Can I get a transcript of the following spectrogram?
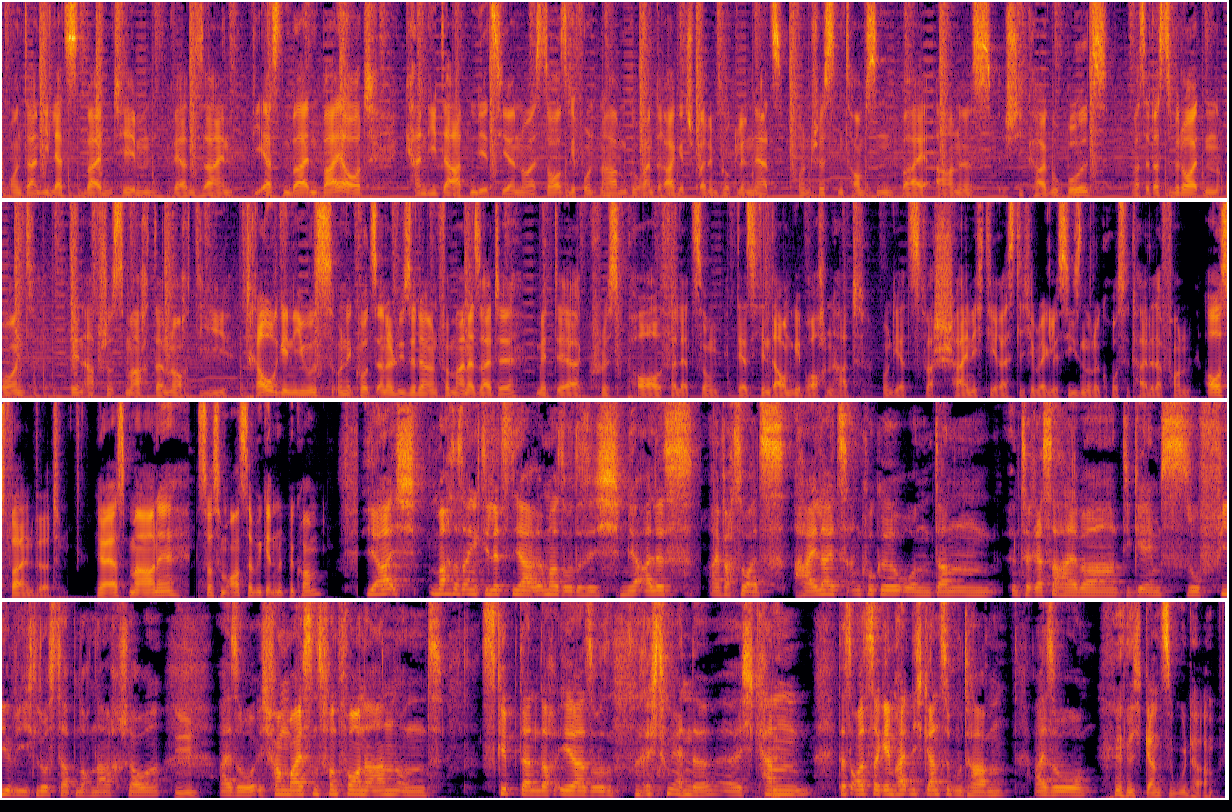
Und dann die letzten beiden Themen werden sein die ersten beiden Buyout-Kandidaten, die jetzt hier ein neues Zuhause gefunden haben. Goran Dragic bei den Brooklyn Nets und Tristan Thompson bei Arnes Chicago Bulls. Was hat das zu bedeuten? Und den Abschluss macht dann noch die traurige News und eine kurze Analyse dann von meiner Seite mit der Chris Paul-Verletzung, der sich den Daumen gebrochen hat und jetzt wahrscheinlich die restliche Regular Season oder große Teile davon ausfallen wird. Ja, erstmal Arne, hast du was vom All-Star-Weekend mitbekommen? Ja, ich mache das eigentlich die letzten Jahre immer so, dass ich mir alles einfach so als Highlights angucke und dann Interesse halber die Games so viel wie ich Lust habe noch nachschaue. Hm. Also ich fange meistens von vorne an und skip dann doch eher so Richtung Ende. Äh, ich kann das All-Star-Game halt nicht ganz so gut haben. Also. nicht ganz so gut haben.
